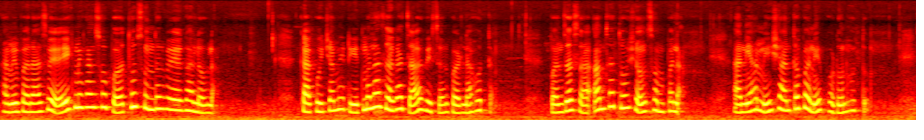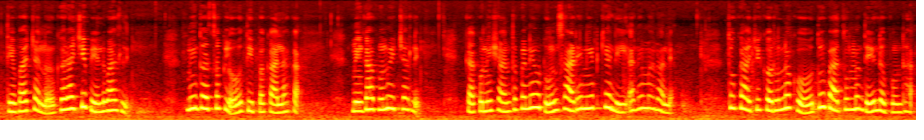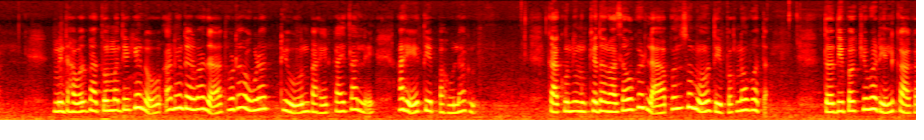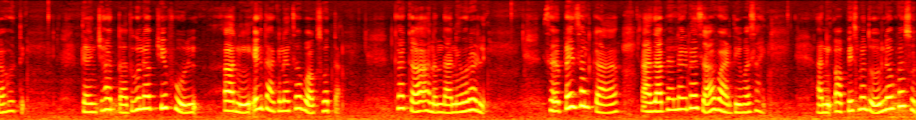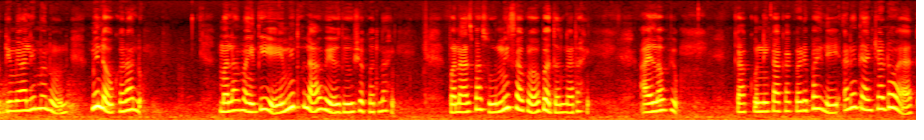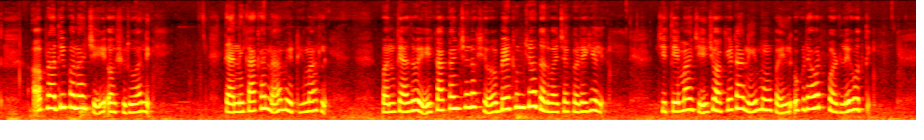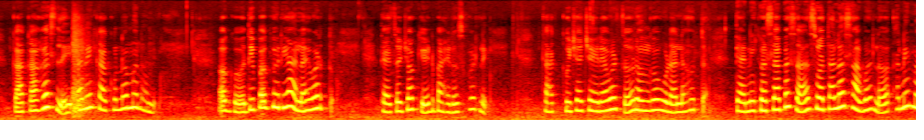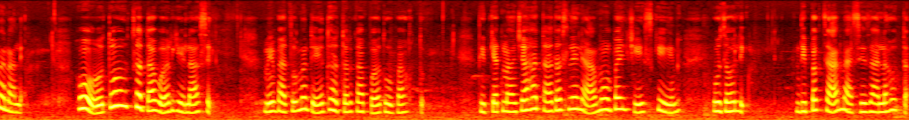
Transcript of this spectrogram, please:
आम्ही बराच वेळ एकमेकांसोबत तू सुंदर वेळ घालवला. काकूच्या मिठीत मला जगाचा विसर पडला होता. पण जसा आमचा तो क्षण संपला आणि आम्ही शांतपणे पडून होतो. तेव्हा अचानक घराची बेल वाजली. मी दचकलो दीपक आला का? मी घाबरून विचारले. काकूने शांतपणे उठून साडी नीट केली आणि म्हणाल्या तू काळजी करू नको तू बाथरूममध्ये लपून राहा. मी धावत बाथरूममध्ये गेलो आणि दरवाजा थोडा उघडा ठेवून बाहेर काय चालले आहे ते पाहू लागलो. काकूंनी मुख्य दरवाजा उघडला. पण समोर दीपक नव्हता तर दीपकचे वडील काका होते. त्यांच्या हातात गुलाबचे फूल आणि एक दागिन्याचा बॉक्स होता. काका आनंदाने ओरडले सरप्राईज झालं का? आज आपल्या लग्नाचा वाढदिवस आहे आणि ऑफिसमधून लवकर सुट्टी मिळाली म्हणून मी लवकर आलो. मला माहिती आहे मी तुला वेळ देऊ शकत नाही पण आजपासून मी सगळं बदलणार आहे. आय लव्ह यू काकूंनी काकाकडे पाहिले आणि त्यांच्या डोळ्यात अपराधीपणाचे अश्रू आले. त्यांनी काकांना मिठी मारले. पण त्याचवेळी काकांचे लक्ष बेडरूमच्या दरवाजाकडे गेले. जिथे माझे जॉकेट आणि मोबाईल उघड्यावर पडले होते. काका हसले आणि काकूंना म्हणाले अगं दीपक घरी आलाय वाटतं. त्याचं जॉकेट बाहेरच पडले. काकूच्या चेहऱ्यावरचा रंग उडाला होता. त्याने कसाबसा स्वतःला सावरलं आणि म्हणाले हो तो छतावर गेला असेल. मी बाजूमध्ये थरथर कापत उभा होतो. तितक्यात माझ्या हातात असलेल्या मोबाईलची स्क्रीन उजवली. दीपकचा मॅसेज आला होता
